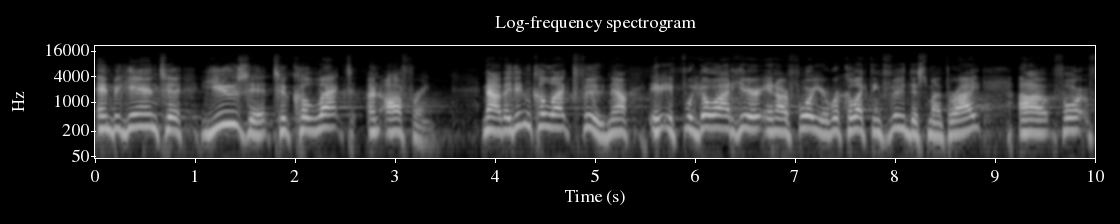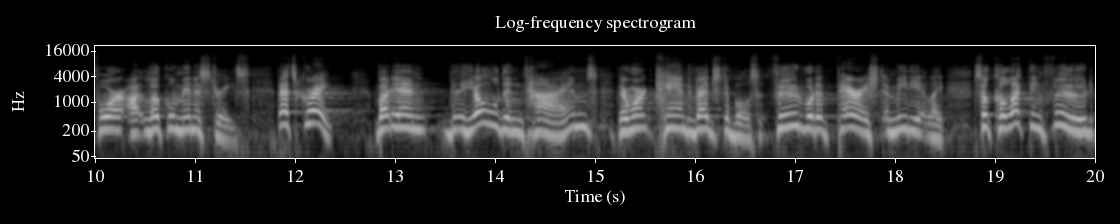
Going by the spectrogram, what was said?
and began to use it to collect an offering. Now, they didn't collect food. Now, if we go out here in our foyer, we're collecting food this month, right? Uh, for for uh, local ministries. That's great. But in the olden times, there weren't canned vegetables. Food would have perished immediately. So collecting food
